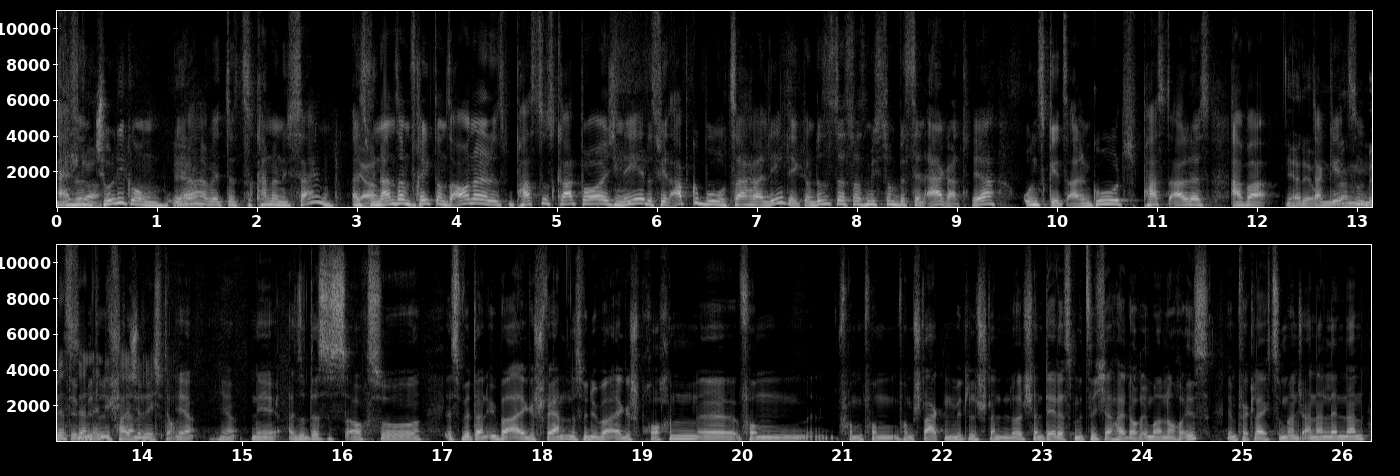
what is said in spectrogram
also da. Entschuldigung, ja, Ja. das, kann doch nicht sein. Als Ja. Finanzamt fragt uns auch, ne, das, passt das gerade bei euch? Nee, das wird abgebucht, Sache erledigt. Und das ist das, was mich so ein bisschen ärgert. Ja, uns geht's allen gut, passt alles, aber Ja, da geht's Umgang ein bisschen in die falsche. Richtung. Ja, ja. Nee, also das ist auch so, es wird dann überall geschwärmt und es wird überall gesprochen äh, vom, vom, vom, vom starken Mittelstand in Deutschland, der das mit Sicherheit auch immer noch ist, im Vergleich zu manch anderen Ländern.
